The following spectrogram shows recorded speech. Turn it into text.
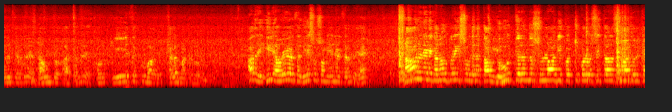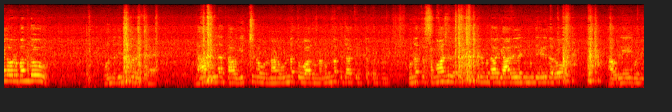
ಏನಂತ ಹೇಳಿದ್ರೆ ಡೌನ್ ಟು ಅರ್ತ್ ಅಂದ್ರೆ ಅವ್ರು ಏತಕ್ಕೂ ಬಾರ್ದು ಕೆಳಗೆ ಮಾತಾಡೋದು ಆದ್ರೆ ಇಲ್ಲಿ ಅವ್ರು ಹೇಳ್ತಾರೆ, ಯೇಸು ಸ್ವಾಮಿ ಏನ್ ಹೇಳ್ತಾರೆ ಅಂದ್ರೆ, ನಾನು ನಿನಗೆ ಅನುಗ್ರಹಿಸುವುದನ್ನ ತಾವು ಯಹೂದ್ಯರೆಂದು ಸುಳ್ಳಾಗಿ ಕೊಚ್ಚಿಕೊಳ್ಳುವ ಸೈತಾನ ಸಮಾಜವರು ಕೆಲವರು ಬಂದು ಒಂದು ದಿನ ಬರುತ್ತೆ, ಯಾರೆಲ್ಲ ತಾವು ಹೆಚ್ಚಿನವರು, ನಾನು ಉನ್ನತವಾದ ನಾನು ಉನ್ನತ ಜಾತಿ ಇರ್ತಕ್ಕಂಥ ಉನ್ನತ ಸಮಾಜದಲ್ಲಿ ಎಂಬುದಾಗಿ ಯಾರೆಲ್ಲ ನಿಮ್ಮ ಮುಂದೆ ಹೇಳಿದಾರೋ, ಅವರೇ ಒಂದು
